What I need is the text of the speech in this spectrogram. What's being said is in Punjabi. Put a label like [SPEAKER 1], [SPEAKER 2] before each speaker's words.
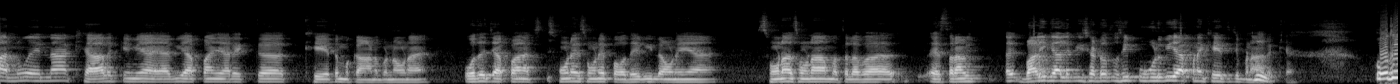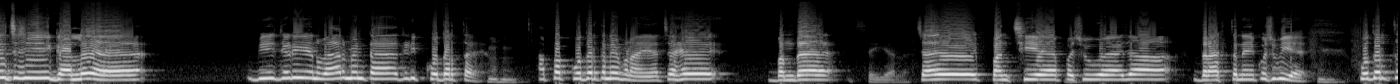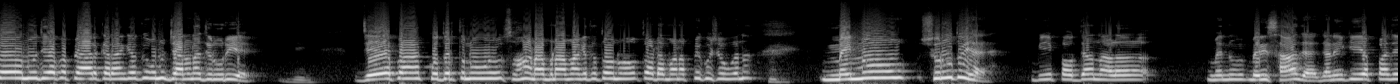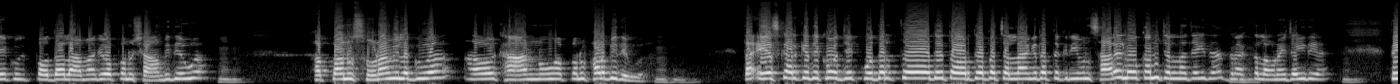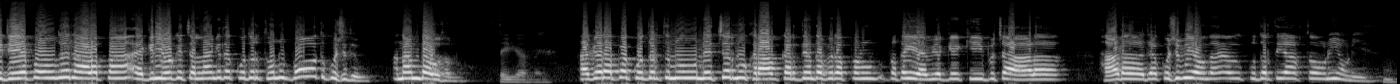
[SPEAKER 1] ਤੁਹਾਨੂੰ ਇੰਨਾ ਖਿਆਲ ਕਿਵੇਂ ਆਇਆ ਵੀ ਆਪਾਂ ਯਾਰ ਇੱਕ ਖੇਤ ਮਕਾਨ ਬਣਾਉਣਾ ਉਹਦੇ 'ਚ ਆਪਾਂ ਸੋਹਣੇ ਸੋਹਣੇ ਪੌਦੇ ਵੀ ਲਾਉਣੇ ਆ। ਸੋਹਣਾ ਸੋਹਣਾ ਮਤਲਬ ਇਸ ਤਰ੍ਹਾਂ ਵੀ ਬਾਲੀ ਗੱਲ ਕੀ ਛੱਡੋ ਤੁਸੀਂ ਪੂਲ ਵੀ ਆਪਣੇ ਖੇਤ 'ਚ ਬਣਾ ਰੱਖਿਆ।
[SPEAKER 2] ਉਹਦੇ 'ਚ ਜੀ ਗੱਲ ਹੈ ਵੀ ਜਿਹੜੀ এনवायरमेंट ਹੈ ਜਿਹੜੀ ਕੁਦਰਤ ਹੈ ਆਪਾਂ ਕੁਦਰਤ ਨੇ ਬਣਾਏ ਆ ਚਾਹੇ ਬੰਦਾ ਹੈ
[SPEAKER 1] ਸਹੀ ਗੱਲ ਹੈ।
[SPEAKER 2] ਚਾਹੇ ਪੰਛੀ ਹੈ ਪਸ਼ੂ ਹੈ ਜਾਂ ਦਰਖਤ ਨੇ ਕੁਝ ਵੀ ਹੈ। ਕੁਦਰਤ ਨੂੰ ਜੇ ਆਪਾਂ ਪਿਆਰ ਕਰਾਂਗੇ ਕਿ ਉਹਨੂੰ ਜਾਣਨਾ ਜ਼ਰੂਰੀ ਹੈ।
[SPEAKER 1] ਜੀ।
[SPEAKER 2] ਜੇ ਆਪਾਂ ਕੁਦਰਤ ਨੂੰ ਸੁਹਾਣਾ ਬਣਾਵਾਂਗੇ ਤਾਂ ਤੁਹਾਨੂੰ ਤੁਹਾਡਾ ਮਨ ਆਪੇ ਖੁਸ਼ ਹੋਊਗਾ ਨਾ। ਮੈਨੂੰ ਸ਼ੁਰੂ ਤੋਂ ਹੀ ਹੈ ਵੀ ਪੌਦਿਆਂ ਨਾਲ ਮੈਨੂੰ ਮੇਰੀ ਸਾਂਝ ਹੈ। ਜਾਣੀ ਕਿ ਆਪਾਂ ਜੇ ਕੋਈ ਪੌਦਾ ਲਾਵਾਂਗੇ ਉਹ ਆਪਾਂ ਨੂੰ ਛਾਂ ਵੀ ਦੇਊਗਾ। ਆਪਾਂ ਨੂੰ ਸੋਹਣਾ ਵੀ ਲੱਗੂਗਾ ਔਰ ਖਾਣ ਨੂੰ ਆਪਾਂ ਨੂੰ ਫਲ ਵੀ ਦੇਊਗਾ। ਤਾਂ ਇਸ ਕਰਕੇ ਦੇਖੋ ਜੇ ਕੁਦਰਤ ਦੇ ਤੌਰ ਤੇ ਆਪਾਂ ਚੱਲਾਂਗੇ ਤਾਂ ਤਕਰੀਬਨ ਸਾਰੇ ਲੋਕਾਂ ਨੂੰ ਚੱਲਣਾ ਚਾਹੀਦਾ ਦਰਖਤ ਲਾਉਣੇ ਚਾਹੀਦੇ ਆ। ਤੇ ਜੇ ਆਪਾਂ ਉਹਦੇ ਨਾਲ ਆਪਾਂ ਐਗਰੀ ਹੋ ਕੇ ਚੱਲਾਂਗੇ ਤਾਂ ਕੁਦਰਤ ਤੁਹਾਨੂੰ ਬਹੁਤ ਕੁਝ ਦੇਊ ਆਨੰਦ ਆਊ ਤੁਹਾਨੂੰ।
[SPEAKER 1] ਸਹੀ ਗੱਲ ਹੈ।
[SPEAKER 2] ਅਗਰ ਆਪਾਂ ਕੁਦਰਤ ਨੂੰ ਨੇਚਰ ਨੂੰ ਖਰਾਬ ਕਰਦੇ ਹਾਂ ਤਾਂ ਫਿਰ ਆਪਾਂ ਨੂੰ ਪਤਾ ਹੀ ਹੈ ਵੀ ਅੱਗੇ ਕੀ ਭੁਚਾਲ ਹੜ ਜਾਂ ਕੁਝ ਵੀ ਆਉਂਦਾ ਕੁਦਰਤੀ ਆਫਤ ਆਉਣੀ ਆਉਣੀ
[SPEAKER 1] ਹੂੰ।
